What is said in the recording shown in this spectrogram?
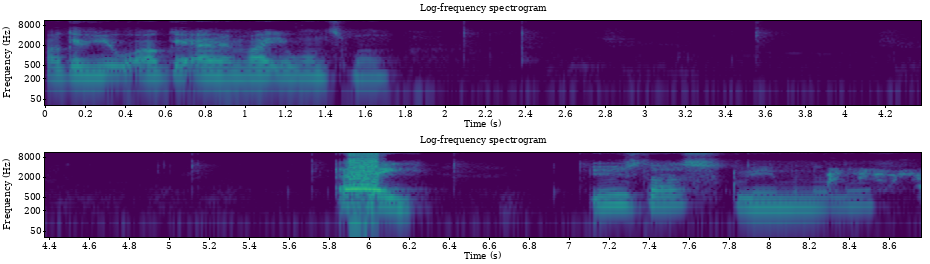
I'll give you, I'll get, I'll invite you once more. Hey! Who's that screaming at me? Uh.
